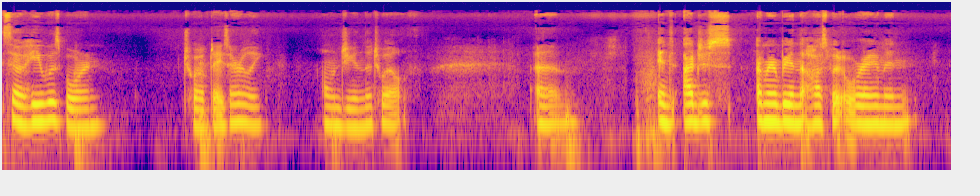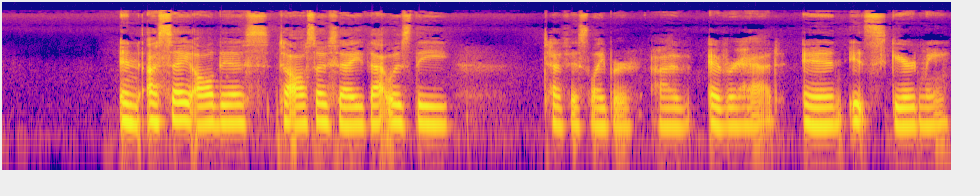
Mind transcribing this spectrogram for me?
so he was born 12 days early on June the 12th. Um, and I just I remember being in the hospital room and and I say all this to also say that was the toughest labor I've ever had and it scared me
